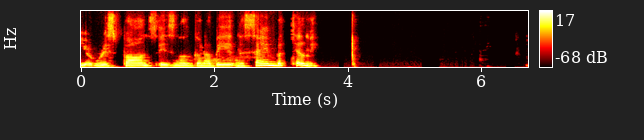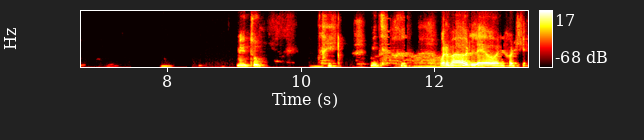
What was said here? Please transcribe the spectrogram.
your response is not gonna be the same, but tell me. Me too. Me too. What about Leo and Jorge?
